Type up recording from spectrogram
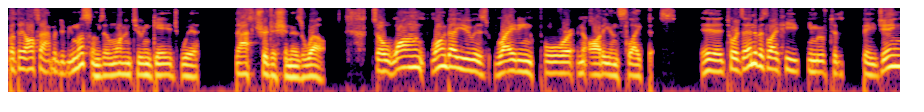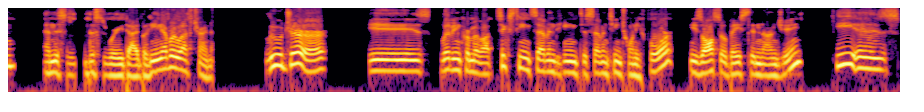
but they also happened to be Muslims and wanted to engage with that tradition as well. So Wang Wang Daiyu is writing for an audience like this. It, uh, towards the end of his life, he, he moved to Beijing, and this is this is where he died. But he never left China. Liu Zhi is living from about 1617 to 1724. He's also based in Nanjing. He is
